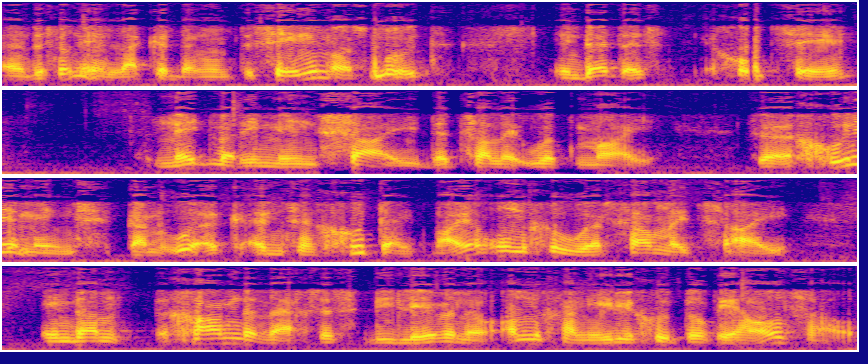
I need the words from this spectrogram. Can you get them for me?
En uh, dis nie 'n lekker ding om te sê nie, maar ons moet. En dit is God sê net wat die mens saai, dit sal hy ook maai. So 'n goeie mens kan ook in sy goedheid baie ongehoorsaamheid saai en dan gaandeweg soos die lewe nou aangaan hierdie goed op die hals haal.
